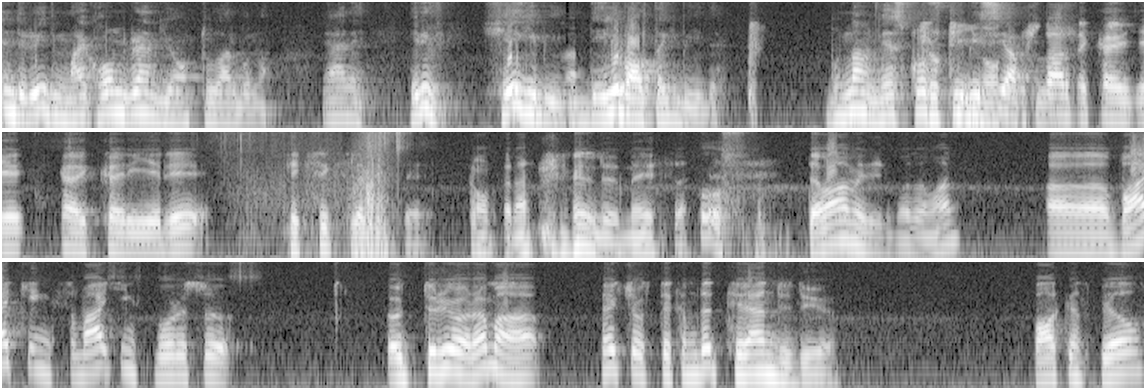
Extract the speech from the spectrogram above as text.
Andy Reid, Mike Holmgren yonttular bunu. Yani herif şey gibiydi, deli balta gibiydi. Bundan West Coast Çok iyi TV'si yaptılar. yapmışlar da kariyer, kar- kariyeri Pick Six'le bitti. Konferans finalinde neyse. Olsun. Devam edelim o zaman. Ee, Vikings, Vikings borusu öttürüyor ama pek çok takımda tren düdüğü. Falcons, Bills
